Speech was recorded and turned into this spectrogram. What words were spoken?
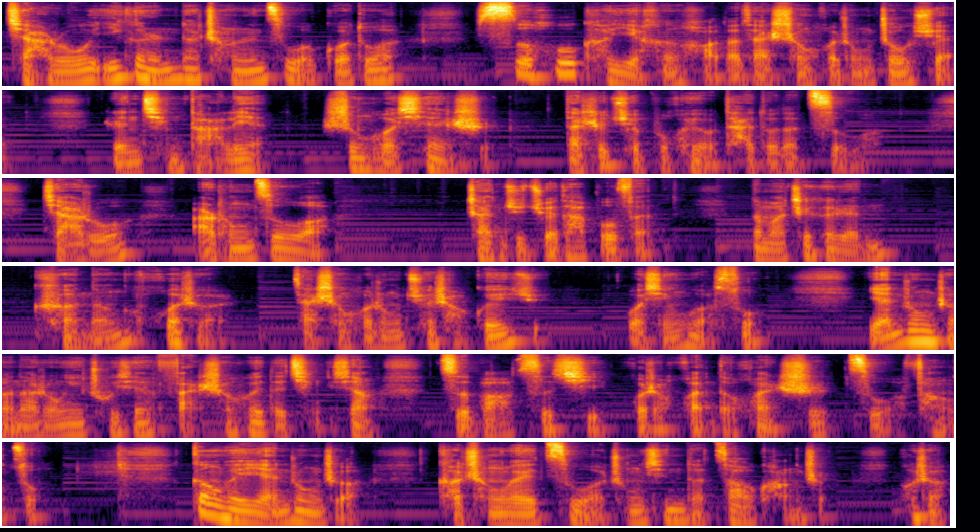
假如一个人的成人自我过多，似乎可以很好的在生活中周旋，人情打练，生活现实，但是却不会有太多的自我。假如儿童自我占据绝大部分，那么这个人可能或者在生活中缺少规矩，我行我素，严重者呢容易出现反社会的倾向，自暴自弃或者患得患失，自我放纵。更为严重者，可成为自我中心的躁狂者，或者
